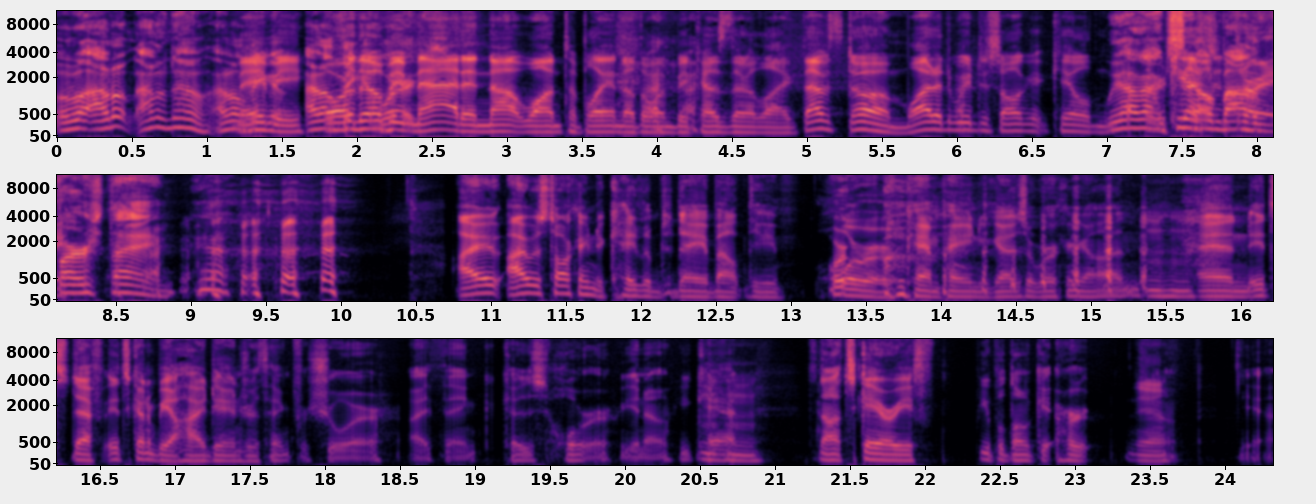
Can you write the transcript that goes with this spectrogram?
well, I don't, I don't know, I don't Maybe. think, it, I don't or think they'll be mad and not want to play another one because they're like, that was dumb. Why did we just all get killed? We all got killed by three?" the first thing. Yeah, I I was talking to Caleb today about the horror campaign you guys are working on, Mm-hmm. and it's def it's going to be a high danger thing for sure. I think because horror, you know, you can't. Mhm. It's not scary if people don't get hurt. Yeah. Yeah,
